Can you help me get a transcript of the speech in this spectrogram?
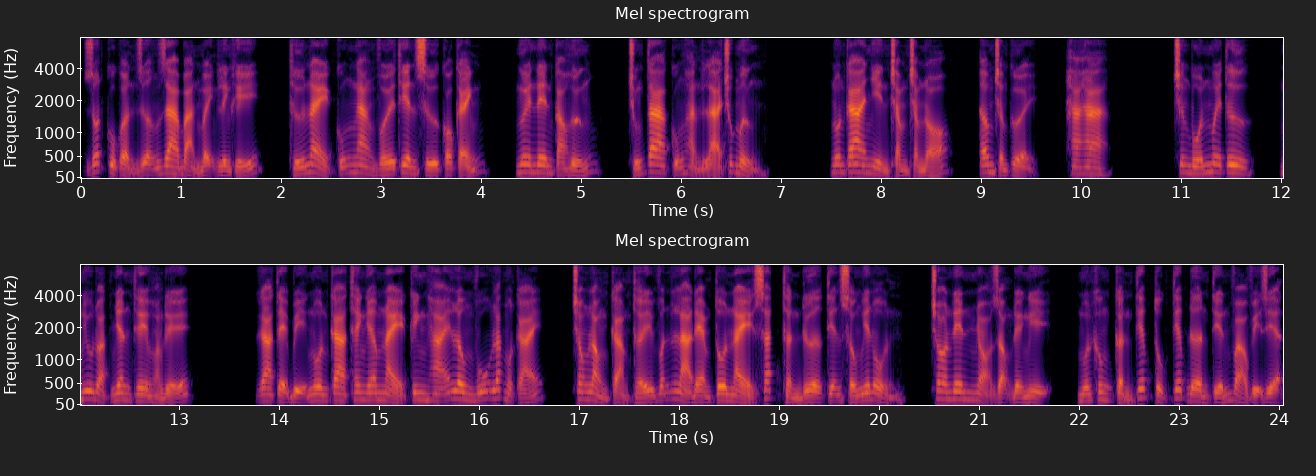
rốt cuộc ẩn dưỡng ra bản mệnh linh khí, thứ này cũng ngang với thiên sứ có cánh, ngươi nên cao hứng, chúng ta cũng hẳn là chúc mừng. Nôn ca nhìn chằm chằm nó, âm trầm cười, ha ha. Chương 44, Ngưu đoạt nhân thê hoàng đế. Gà tệ bị ngôn ca thanh âm này kinh hãi lông vũ lắc một cái, trong lòng cảm thấy vẫn là đem tôn này sắt thần đưa tiễn sống yên ổn, cho nên nhỏ giọng đề nghị, muốn không cần tiếp tục tiếp đơn tiến vào vị diện.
